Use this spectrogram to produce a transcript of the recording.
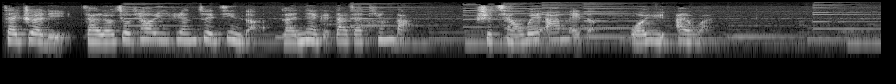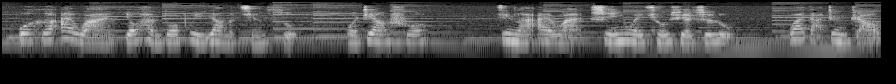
在这里，贾流就挑一篇最近的来念给大家听吧，是蔷薇阿妹的《我与爱晚》。我和爱晚有很多不一样的情愫，我这样说，近来爱晚是因为求学之路。歪打正着，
